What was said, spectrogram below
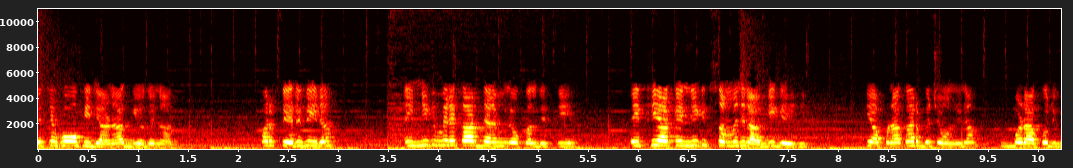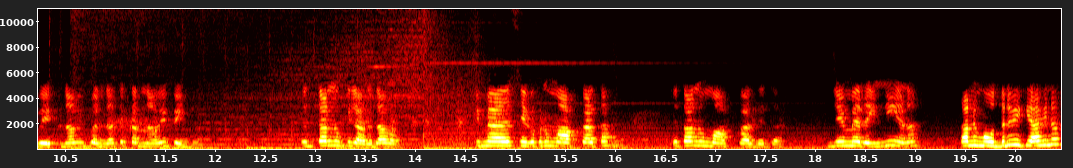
ਇੱਥੇ ਹੋ ਕੀ ਜਾਣਾ ਅੱਗੇ ਉਹਦੇ ਨਾਲ। ਪਰ ਫਿਰ ਵੀ ਨਾ, ਇੰਨੀ ਕਿ ਮੇਰੇ ਘਰਦਿਆਂ ਨੇ ਮੈਨੂੰ ਅਕਲ ਦਿੱਤੀ ਹੈ ਤੇ ਇੱਥੇ ਆ ਕੇ ਇੰਨੀ ਕਿ ਸਮਝ ਲੱਗ ਹੀ ਗਈ ਸੀ ਕਿ ਆਪਣਾ ਘਰ ਬਚਾਉਣ ਲਈ ਨਾ ਬੜਾ ਕੁਝ ਵੇਖਣਾ ਵੀ ਪੈਂਦਾ ਤੇ ਕਰਨਾ ਵੀ ਪੈਂਦਾ। ਤੇ ਤੁਹਾਨੂੰ ਕੀ ਲੱਗਦਾ ਵਾ ਕਿ ਮੈਂ ਸੇਵਕ ਨੂੰ ਮਾਫ ਕਰਤਾ ਤੇ ਤੁਹਾਨੂੰ ਮਾਫ ਕਰ ਦਿੱਤਾ? ਜੇ ਮੈਂ ਰਹਿਨੀ ਆ ਨਾ, ਤੁਹਾਨੂੰ ਮੈਂ ਉਧਰ ਵੀ ਕਿਹਾ ਸੀ ਨਾ,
